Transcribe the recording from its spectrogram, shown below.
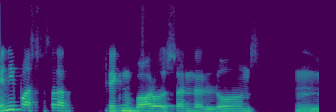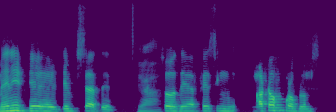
many pastors are taking borrows and loans. Mm, many debts are there. Yeah. so they are facing lot of problems.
